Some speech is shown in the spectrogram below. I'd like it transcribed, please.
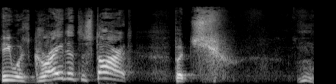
He was great at the start, but. Hmm.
